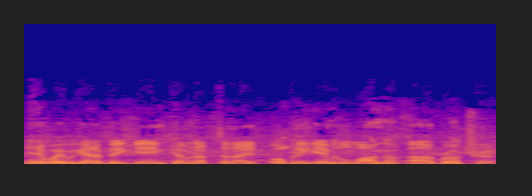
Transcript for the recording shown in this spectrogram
anyway, we got a big game coming up tonight. Opening game of the long uh, road trip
